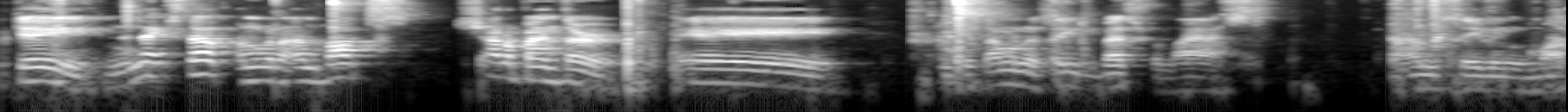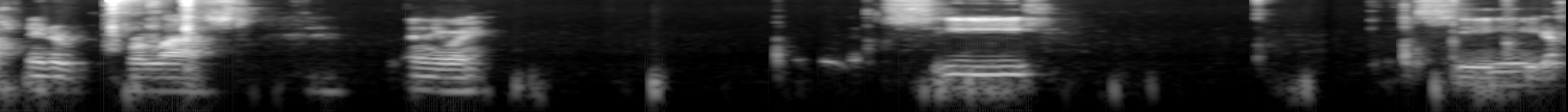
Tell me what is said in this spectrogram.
Okay, next up, I'm gonna unbox Shadow Panther. Hey, because I'm gonna save the best for last. I'm saving Waspinator for last. Anyway, let's see. Let's see. Yep.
